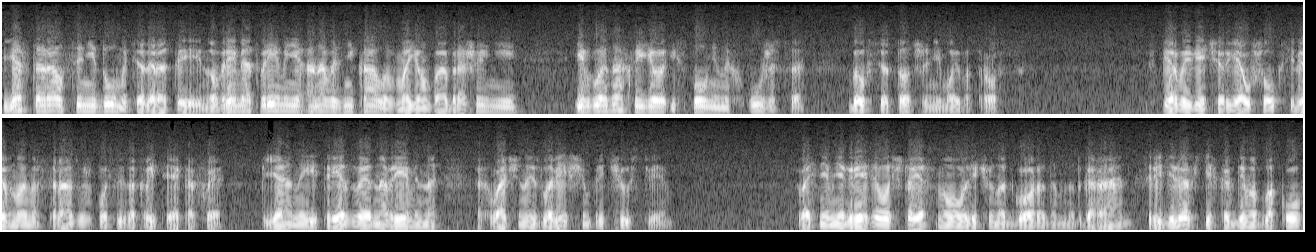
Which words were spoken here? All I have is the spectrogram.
Я старался не думать о Доротее, но время от времени она возникала в моем воображении, и в глазах ее, исполненных ужаса, был все тот же немой вопрос. В первый вечер я ушел к себе в номер сразу же после закрытия кафе, пьяный и трезвый одновременно, охваченный зловещим предчувствием. Во сне мне грезилось, что я снова лечу над городом, над горами, среди легких, как дым облаков,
